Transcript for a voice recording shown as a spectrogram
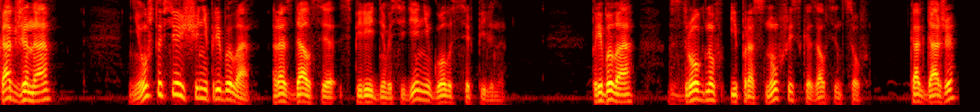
«Как жена?» Неужто все еще не прибыла? Раздался с переднего сиденья голос Серпилина. Прибыла, Вздрогнув и проснувшись, сказал Сенцов. Когда же?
